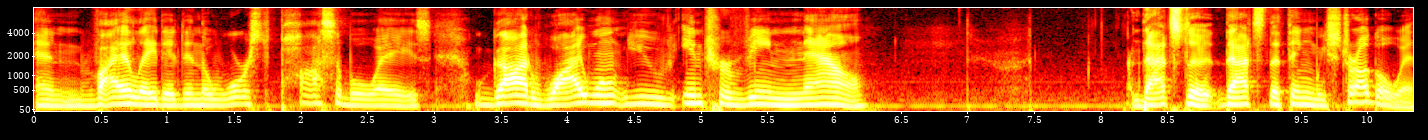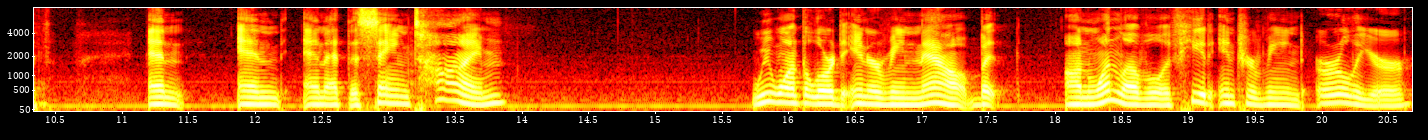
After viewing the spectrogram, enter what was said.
and violated in the worst possible ways. God why won't you intervene now? That's the that's the thing we struggle with. And and and at the same time we want the lord to intervene now. But on one level if he had intervened earlier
